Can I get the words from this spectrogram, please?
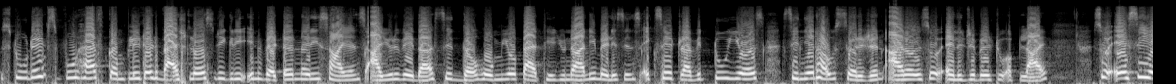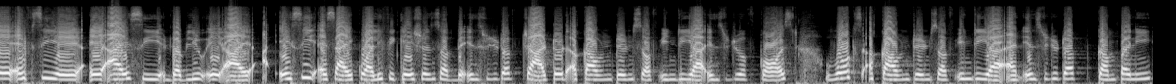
students who have completed bachelor's degree in veterinary science, Ayurveda, Siddha, homeopathy, Unani medicines, etc. with 2 years senior house surgeon are also eligible to apply. So ACA, FCA, AIC, WAI, ACSI qualifications of the Institute of Chartered Accountants of India, Institute of Cost, Works Accountants of India and Institute of Company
